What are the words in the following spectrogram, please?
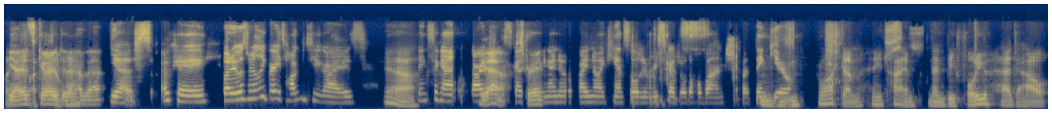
like yeah, it's good to have that. yes, okay, but it was really great talking to you guys. Yeah. Thanks again. Sorry Yeah, about the scheduling. I know I know I canceled and rescheduled a whole bunch, but thank you. You're welcome anytime. And then before you head out,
